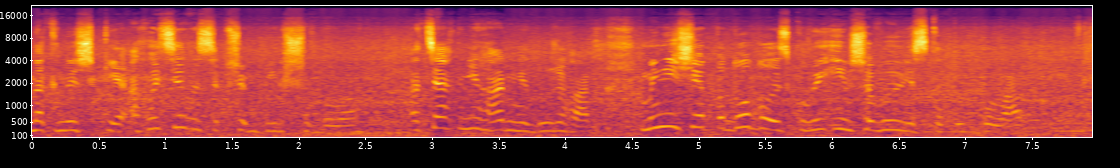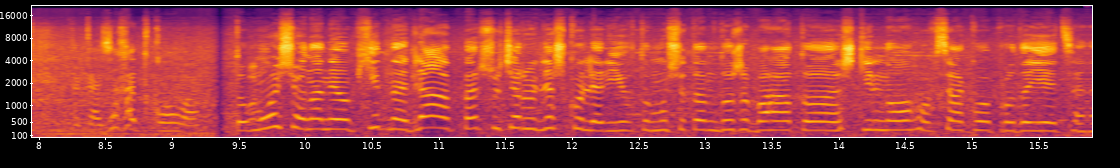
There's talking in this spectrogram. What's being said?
на книжки, а хотілося б, щоб більше було. А ця книгарня дуже гарна. Мені ще подобалось, коли інша вивіска тут була. Така загадкова. Тому що вона необхідна для в першу чергу для школярів, тому що там дуже багато шкільного всякого продається,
